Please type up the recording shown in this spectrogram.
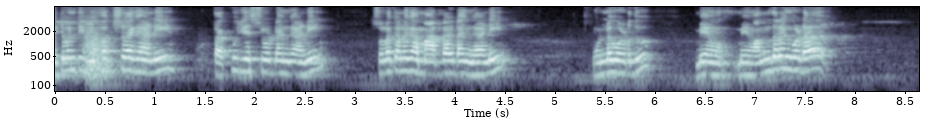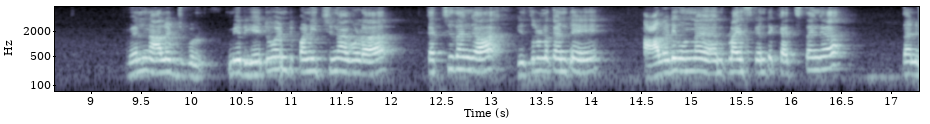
ఎటువంటి వివక్ష కానీ తక్కువ చేసి చూడడం కానీ చులకనగా మాట్లాడడం కానీ ఉండకూడదు. మేము మేమందరం కూడా వెల్ నాలెడ్జబుల్. మీరు ఎటువంటి పని ఇచ్చినా కూడా ఖచ్చితంగా ఇతరుల కంటే ఆల్రెడీ ఉన్న ఎంప్లాయీస్ కంటే ఖచ్చితంగా దాన్ని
